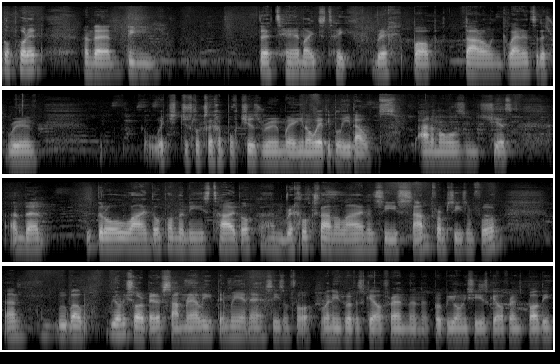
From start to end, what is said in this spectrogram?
got put in, and then the the termites take Rick, Bob, Daryl, and Glenn into this room which just looks like a butcher's room where you know where they bleed out animals and shit, and then they're all lined up on the knees, tied up, and Rick looks down the line and sees Sam from season four, and well, we only saw a bit of Sam really, didn't we, in uh, season four when he was with his girlfriend, and but we only see his girlfriend's body,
